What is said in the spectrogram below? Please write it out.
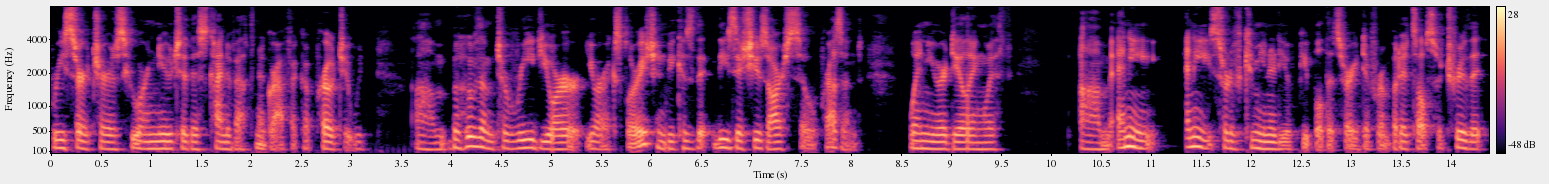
researchers who are new to this kind of ethnographic approach, it would um, behoove them to read your your exploration because th- these issues are so present when you are dealing with um, any any sort of community of people that's very different. But it's also true that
